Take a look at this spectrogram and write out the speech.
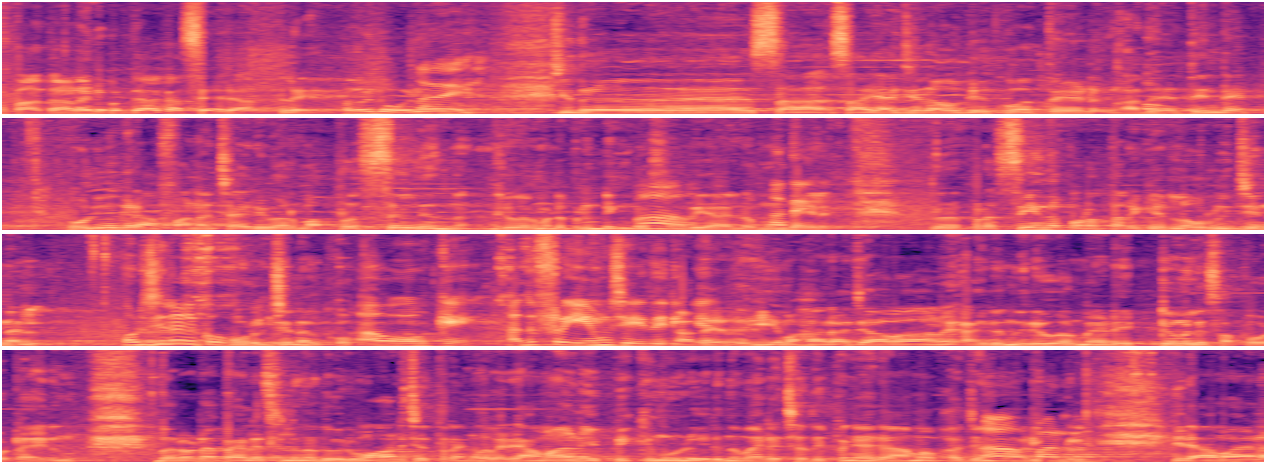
അപ്പൊ അതാണ് അതിന് പ്രത്യേക കസേര അല്ലേ? അപ്പൊ ഇത് ഓരോ. ഇത് സായാജിറാവ് ഗക്വ തേഡ് അദ്ദേഹത്തിന്റെ ഒളിയോഗ്രാഫാണ് വെച്ചാൽ റിവർമ പ്രസ്സിൽ നിന്ന്. റിവർമയുടെ പ്രിന്റിംഗ് പ്രസ് അറിയാമല്ലോ മുംബൈയിൽ പ്രസ്സിൽ നിന്ന് പുറത്തിറക്കിയിട്ടുള്ള ഒറിജിനൽ ഒറിജിനൽ ഒറിജിനൽ കോപ്പി അത് ഫ്രെയിം അതെ അതെ. ഈ മഹാരാജാവാണ് ആയിരുന്നു രവിവർമ്മയുടെ ഏറ്റവും വലിയ സപ്പോർട്ടായിരുന്നു ബറോഡ പാലസിൽ നിന്ന് ഒരുപാട് ചിത്രങ്ങൾ വരെ. രാമായണ എപ്പിക്ക് മുഴുവൻ ഇരുന്ന് വരച്ചത്. ഇപ്പൊ ഞാൻ രാമഭജൻ പാടിയിട്ടുണ്ട് ഈ രാമായണ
